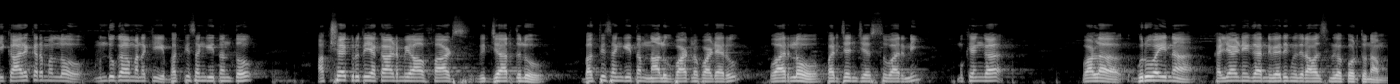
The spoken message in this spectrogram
ఈ కార్యక్రమంలో ముందుగా మనకి భక్తి సంగీతంతో అక్షయకృతి అకాడమీ ఆఫ్ ఆర్ట్స్ విద్యార్థులు భక్తి సంగీతం నాలుగు పాటలు పాడారు. వారిలో పరిచయం చేస్తూ వారిని ముఖ్యంగా వాళ్ళ గురువైన కళ్యాణి గారిని వేదిక మీద రావాల్సిందిగా కోరుతున్నాము.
